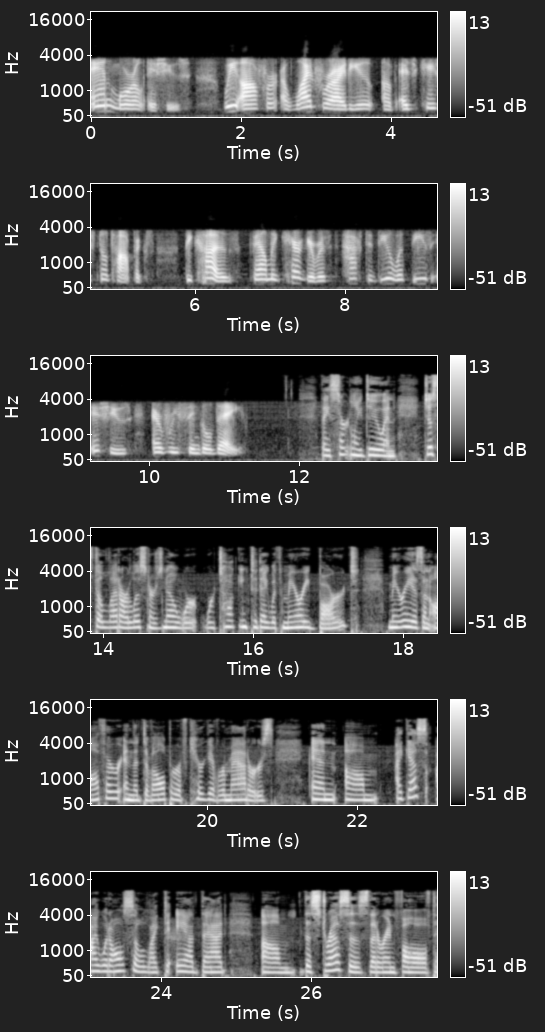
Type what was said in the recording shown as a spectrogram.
and moral issues we offer a wide variety of educational topics because family caregivers have to deal with these issues every single day. They certainly do. And just to let our listeners know, we're, we're talking today with Mary Bart. Mary is an author and the developer of Caregiver Matters. And um, I guess I would also like to add that um, the stresses that are involved,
